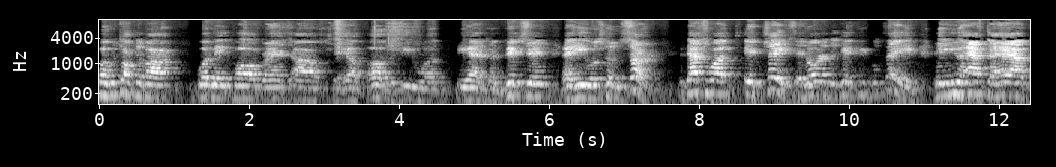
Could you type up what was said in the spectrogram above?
But we're talking about what made Paul branch out to help others. He was he had a conviction and he was concerned. That's what it takes in order to get people saved. You have to have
